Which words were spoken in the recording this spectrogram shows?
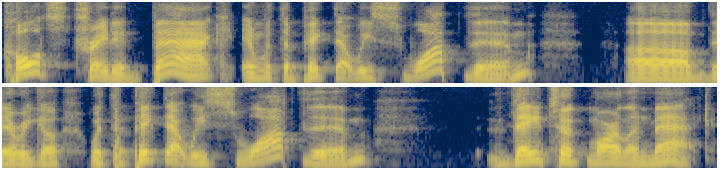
Colts traded back, and with the pick that we swapped them, uh, there we go. With the pick that we swapped them, they took Marlon Mack.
